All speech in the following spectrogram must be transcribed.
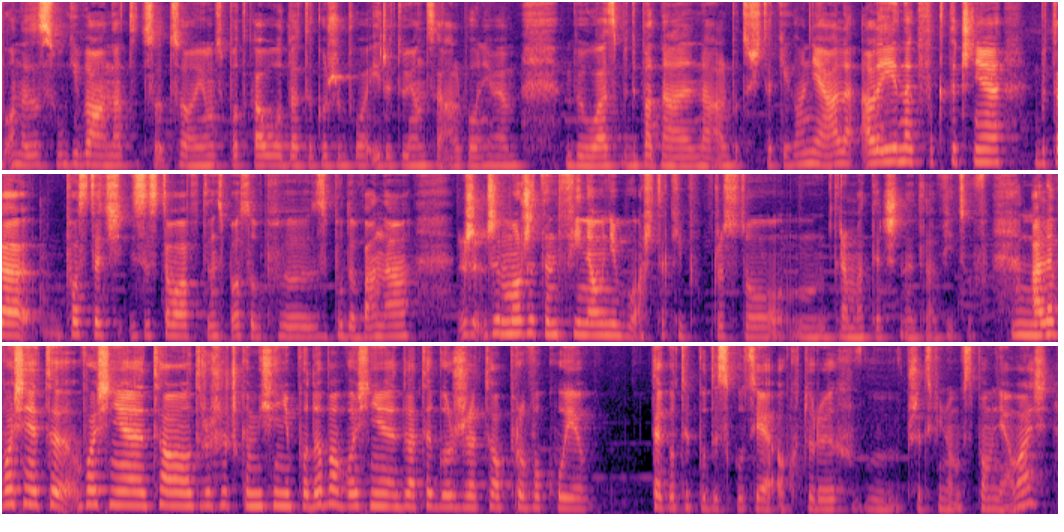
ona zasługiwała na to, co, co ją spotkało, dlatego że była irytująca albo nie wiem, była zbyt banalna albo coś takiego. Nie, ale, ale jednak faktycznie by ta postać została w ten sposób y, zbudowana, że, że może ten finał nie był aż taki po prostu mm, dramatyczny dla widzów. Mm. Ale właśnie to, właśnie to troszeczkę mi się nie podoba, właśnie dlatego, że to prowokuje tego typu dyskusje, o których przed chwilą wspomniałaś,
